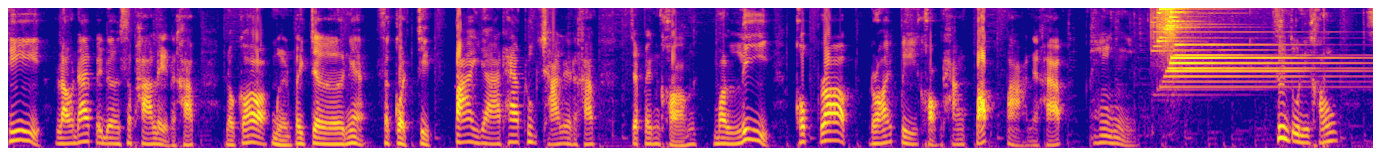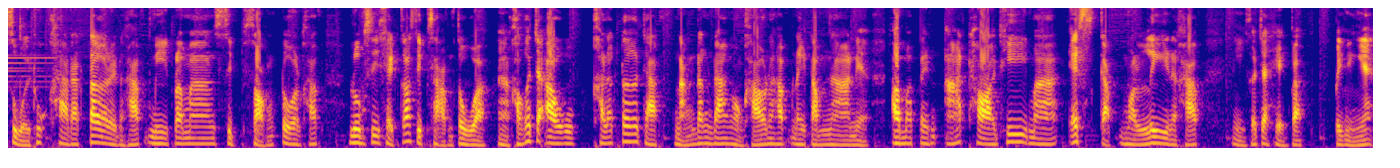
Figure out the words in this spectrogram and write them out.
ที่เราได้ไปเดินสภาเลทนะครับ แล้วก็เหมือนไปเจอเนี่ยสะกดจิตป้ายยาแทบทุกชั้นเลยนะครับ จะเป็นของมอลลี่ครบรอบร้อยปีของทางป๊อปป่านะครับซึ่งตัวนี้เขา สวยทุกคาแรคเตอร์เลยนะครับ มีประมาณ 12 ตัวครับ รวมซีเค t ก็ 13 ตัวอ่าเขาก็จะเอาคาแรคเตอร์จากหนังดังๆของเขานะครับ ในตำนานเนี่ย เอามาเป็นอาร์ตทอยที่มา X กับมอลลี่นะครับ นี่ก็จะเห็นแบบเป็นอย่างเงี้ย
